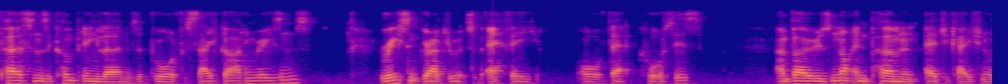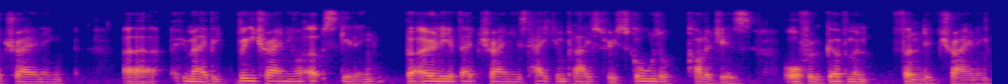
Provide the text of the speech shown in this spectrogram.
persons accompanying learners abroad for safeguarding reasons, recent graduates of FE or VET courses, and those not in permanent education or training uh, who may be retraining or upskilling, but only if their training is taking place through schools or colleges or through government funded training.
